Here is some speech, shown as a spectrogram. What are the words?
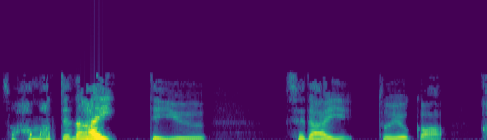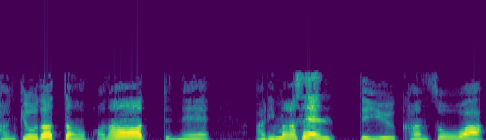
そう、ハマってないっていう世代というか、環境だったのかなーってね、ありませんっていう感想は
